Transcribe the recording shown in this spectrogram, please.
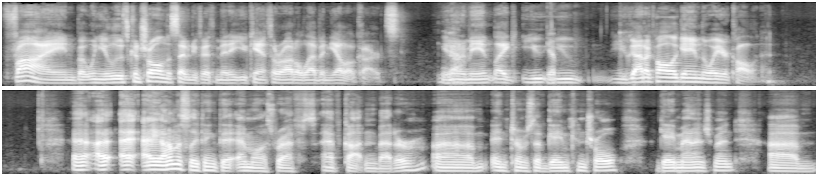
fine. But when you lose control in the 75th minute, you can't throw out 11 yellow cards. You yeah. know what I mean? Like you, yep. you, you got to call a game the way you're calling it. I, I, I, honestly think that MLS refs have gotten better um, in terms of game control, game management. Um,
